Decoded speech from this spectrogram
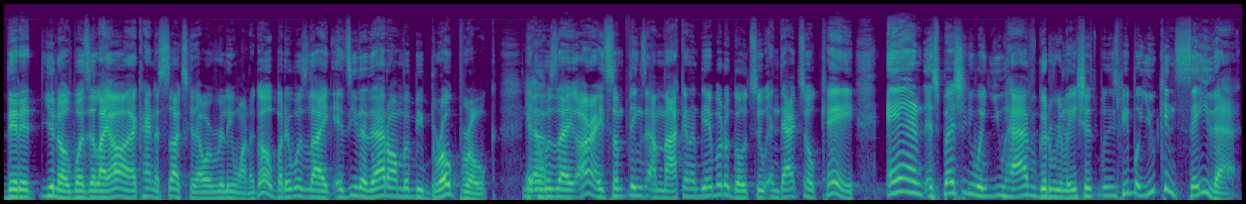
Did it, you know, was it like, oh, that kind of sucks because I would really want to go, but it was like, it's either that or I'm gonna be broke, broke. And Yeah. it was like, all right, some things I'm not gonna be able to go to, and that's okay. And especially when you have good relationships with these people, you can say that.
